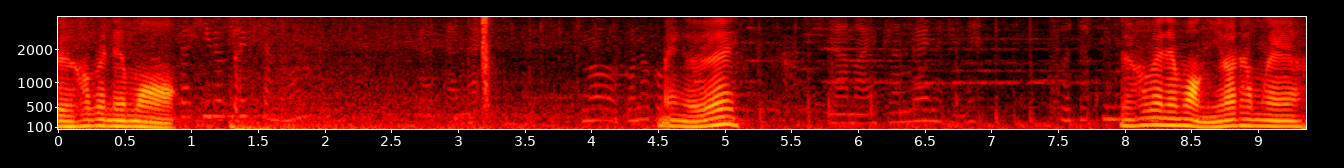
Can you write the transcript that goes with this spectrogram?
เดินเข้าไปในหมอก แม่งเอ้ยเดินเข้าไปในหมอกนี้เราทำไงอะ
